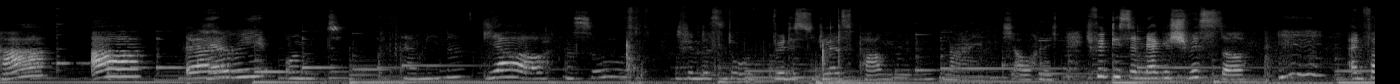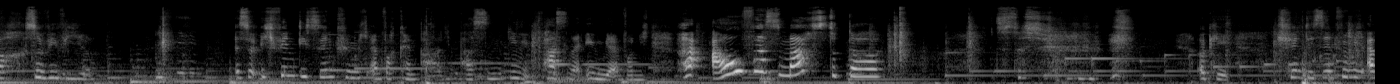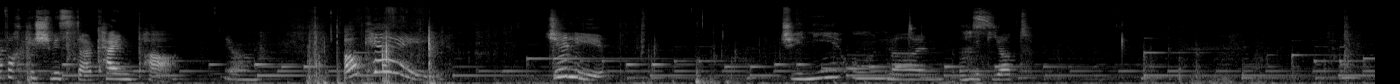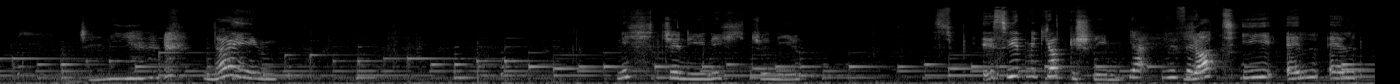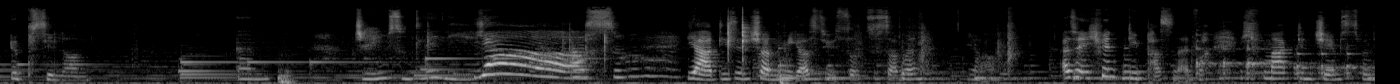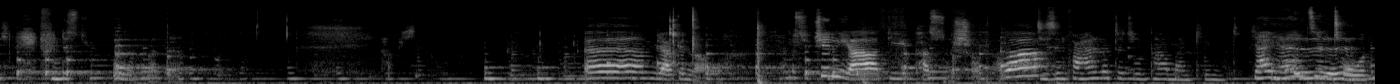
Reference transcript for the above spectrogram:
H, A, R. Harry und Hermine? Ja. Ach so. Findest du, würdest du die als Paar mögen? Nein. Ich auch nicht. Ich finde, die sind mehr Geschwister. Einfach so wie wir. Also ich finde, die sind für mich einfach kein Paar. Die passen, die passen da irgendwie einfach nicht. Hör auf, was machst du da? Das ist das okay, ich finde, die sind für mich einfach Geschwister, kein Paar. Ja. Okay. Jilly. Ginny und. Nein. Was? Mit J. Jenny. Nein. Nicht Ginny, nicht Ginny. Es, es wird mit J geschrieben. Ja, wie viel? J-I-L-L-Y. Ähm, James und Lily. Ja! Ach so. Ja, die sind schon mega süß so zusammen. Ja. Also ich finde, die passen einfach. Ich mag den James zwar nicht. Ich finde es... Oh, warte. Hab ich... Ähm, ja, genau. Also Chili, ja, die passen schon. Aber... Die sind verheiratet und haben ein Kind. Ja, ja, Und sind tot.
